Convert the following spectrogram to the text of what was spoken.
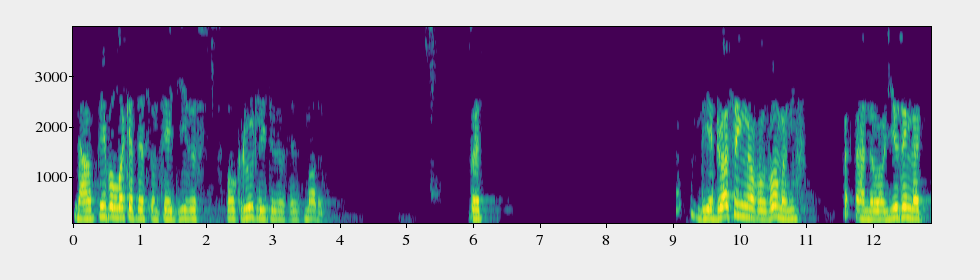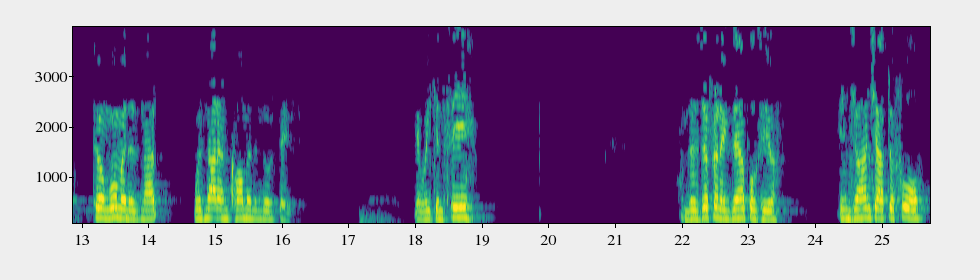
Now people look at this and say Jesus spoke rudely to his mother. But the addressing of a woman and using the term woman is not was not uncommon in those days. Okay, we can see there's different examples here. In John chapter 4,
